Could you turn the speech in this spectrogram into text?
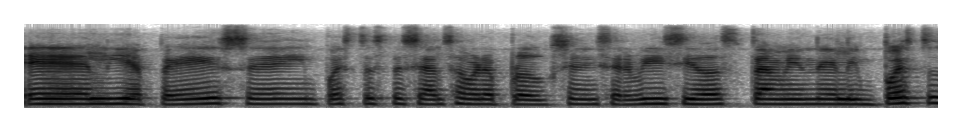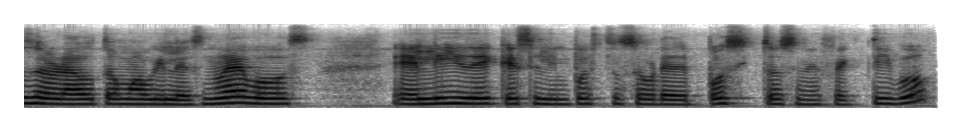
el IEPS, impuesto especial sobre producción y servicios, también el impuesto sobre automóviles nuevos, el IDE, que es el impuesto sobre depósitos en efectivo,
